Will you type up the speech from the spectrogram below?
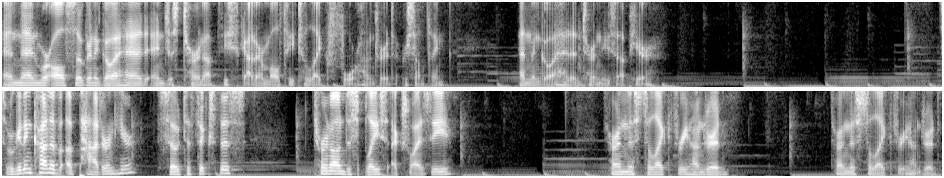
And then we're also gonna go ahead and just turn up the scatter multi to like 400 or something. And then go ahead and turn these up here. So we're getting kind of a pattern here. So to fix this, turn on displace XYZ turn this to like 300, turn this to like 300,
